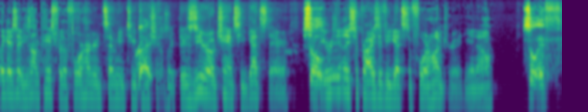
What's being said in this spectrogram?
like I said he's on pace for the 472 right. touchdowns. Like there's zero chance he gets there. So you're really surprised if he gets to 400. You know. So if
